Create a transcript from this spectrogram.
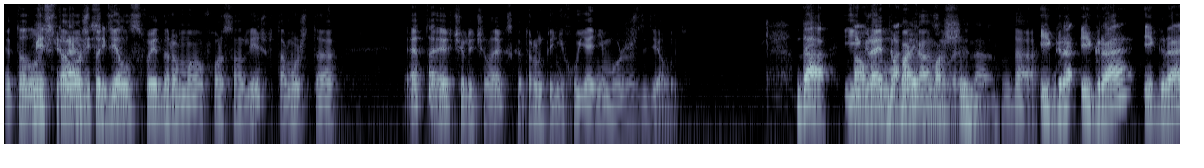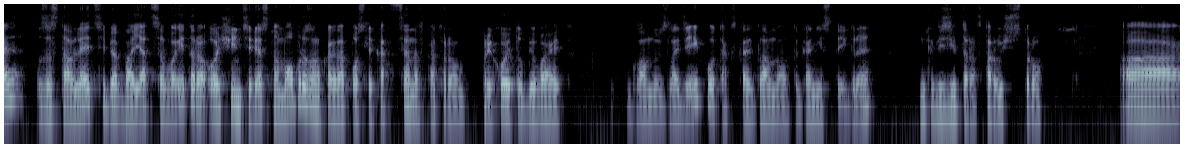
Это Весь лучше того, финальный что секвенс. делал с Вейдером э, Force Unleashed, потому что это actually человек, с которым ты нихуя не можешь сделать. Да, И там игра это показывает. машина. Да. Игра, игра, игра заставляет тебя бояться Вейдера очень интересным образом, когда после катсцены, в которой он приходит убивает главную злодейку, так сказать, главного антагониста игры, Инквизитора, вторую сестру, а,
